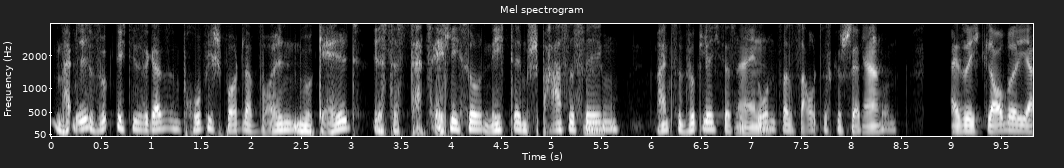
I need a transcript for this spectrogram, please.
meinst ist, du wirklich, diese ganzen Profisportler wollen nur Geld? Ist das tatsächlich so? Nicht im Spaßes wegen? Hm. Meinst du wirklich, das Nein. ist so ein versautes Geschäft ja. schon? Also ich glaube, ja,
